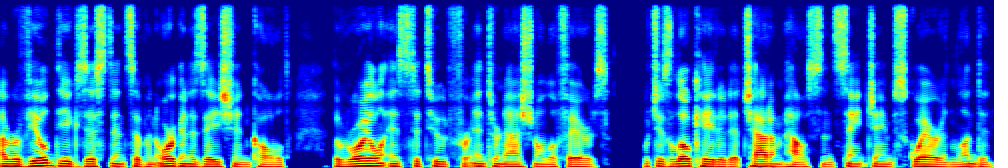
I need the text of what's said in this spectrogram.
I revealed the existence of an organization called the Royal Institute for International Affairs, which is located at Chatham House in St. James Square in London.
